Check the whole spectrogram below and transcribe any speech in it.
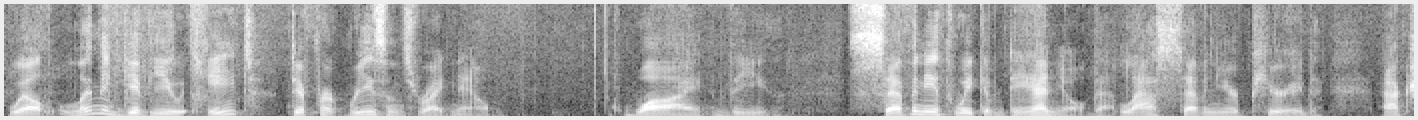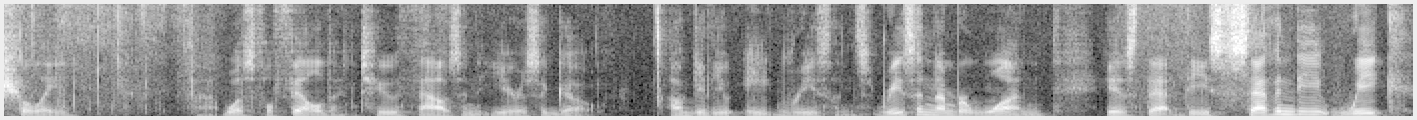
Well, let me give you eight different reasons right now why the 70th week of Daniel, that last seven year period, actually was fulfilled 2,000 years ago. I'll give you eight reasons. Reason number one is that the 70 week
